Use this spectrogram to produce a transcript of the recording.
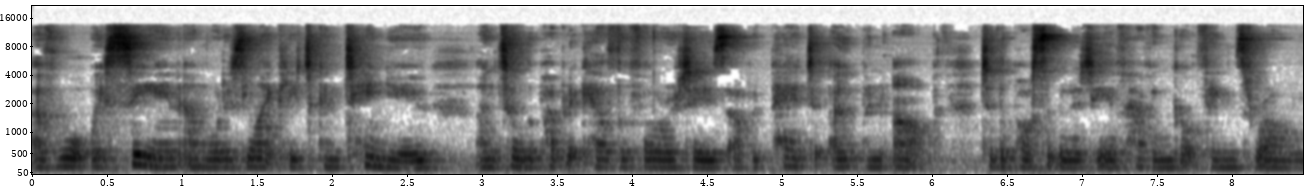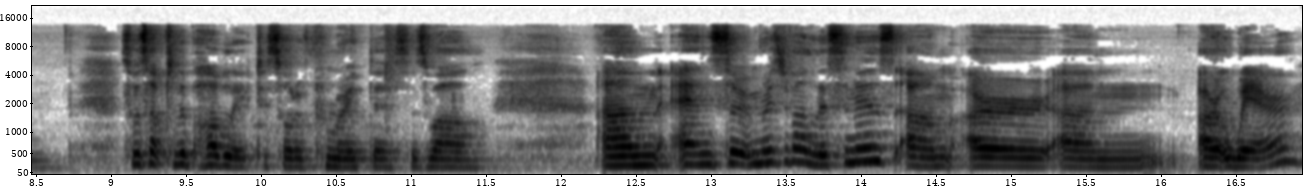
of what we're seeing and what is likely to continue until the public health authorities are prepared to open up to the possibility of having got things wrong. So it's up to the public to sort of promote this as well. Um, and so most of our listeners um, are um, are aware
